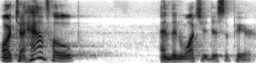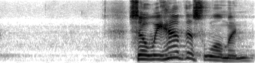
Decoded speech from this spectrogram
or to have hope and then watch it disappear. So we have this woman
